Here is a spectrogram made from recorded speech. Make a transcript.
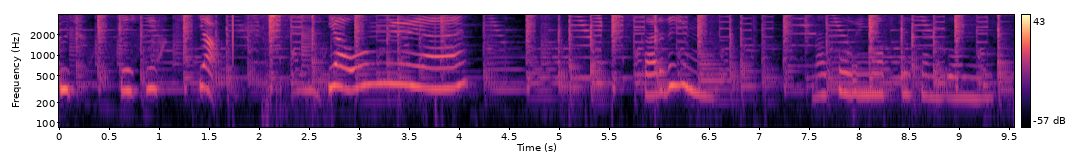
Güç, destek. Ya. Ya olmuyor ya. Kardeşim nasıl oyun yaptıysanız olmuyor.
